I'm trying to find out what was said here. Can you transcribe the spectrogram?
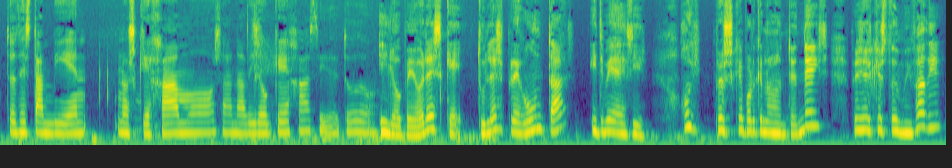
Entonces también nos quejamos, han habido quejas y de todo. Y lo peor es que tú les preguntas y te vienen a decir, ¡ay, pero es que ¿por qué no lo entendéis? Pero si es que esto es muy fácil.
